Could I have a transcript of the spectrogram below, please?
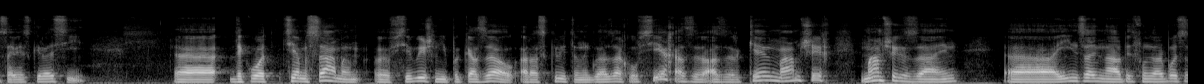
Советской России. Так вот, тем самым Всевышний показал раскрыто на глазах у всех Азеркен Мамших, Мамших Зайн – Э, Инзайн Арбит фун работы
